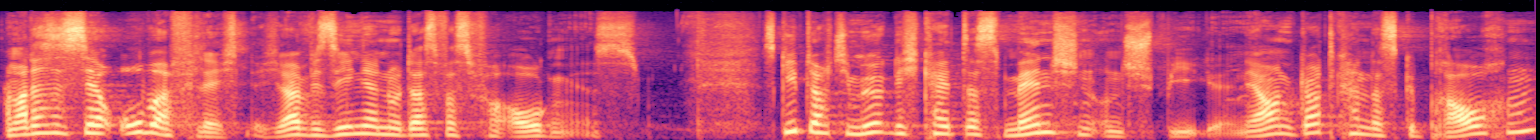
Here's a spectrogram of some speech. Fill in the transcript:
Aber das ist sehr oberflächlich. Ja? Wir sehen ja nur das, was vor Augen ist. Es gibt auch die Möglichkeit, dass Menschen uns spiegeln. Ja, und Gott kann das gebrauchen.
